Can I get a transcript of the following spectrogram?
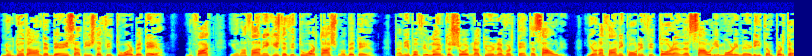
nuk duhet të hante derisa të ishte fituar beteja. Në fakt, Jonathani e kishte fituar tashmë betejën. Tani po fillojmë të shohim natyrën e vërtetë të Saulit. Jonathani korri fitoren dhe Sauli mori meritën për të.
